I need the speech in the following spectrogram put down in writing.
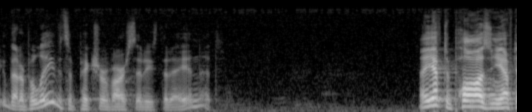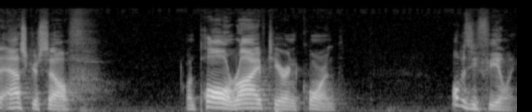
You better believe it's a picture of our cities today, isn't it? Now you have to pause and you have to ask yourself when Paul arrived here in Corinth, what was he feeling?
